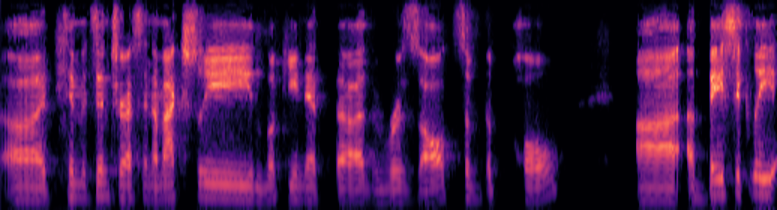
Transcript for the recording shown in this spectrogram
uh, tim it's interesting. I'm actually looking at the, the results of the poll. Uh, basically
